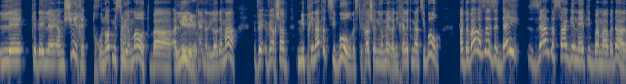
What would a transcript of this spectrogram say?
ל, כדי להמשיך את תכונות מסוימות בעליל, כן, אני לא יודע מה, ועכשיו, מבחינת הציבור, וסליחה שאני אומר, אני חלק מהציבור, הדבר הזה זה די, זה הנדסה גנטית במעבדה.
